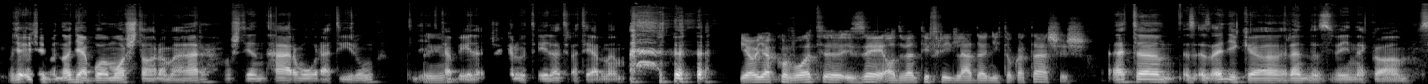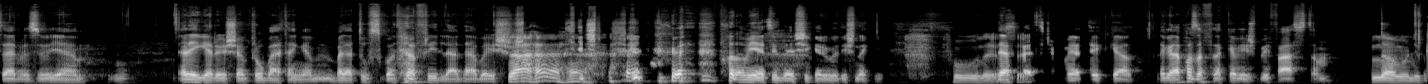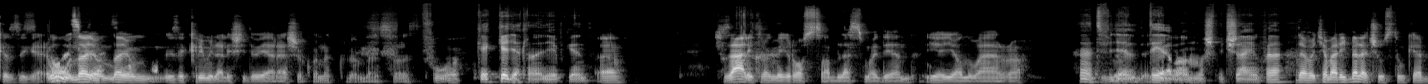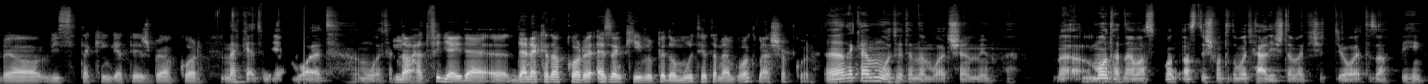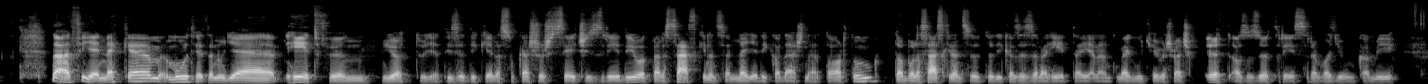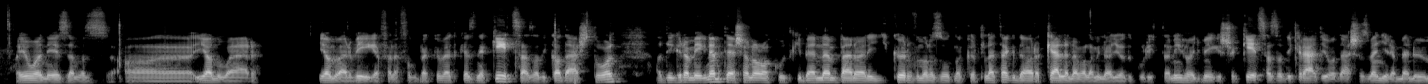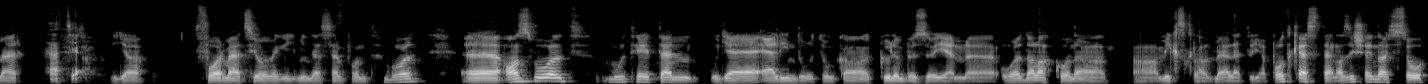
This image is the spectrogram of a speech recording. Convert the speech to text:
Úgyhogy, úgyhogy nagyjából mostanra már, most ilyen három órát írunk, hogy inkább élet, sikerült életre térnem. ja, hogy akkor volt izé, adventi Fridláda nyitogatás is? Hát ez, ez egyik rendezvénynek a szervezője elég erősen próbált engem beletuszkolni a Fridládába, és, és valamilyen szinten sikerült is neki. Fú, nagyon De szép. persze csak mértékkel. Legalább hazafele kevésbé fáztam. Na, mondjuk ez igen. Ú, nagyon, nagyon ezek kriminális időjárások vannak különben, szóval. Fú, kegyetlen egyébként. Ja. És az állítólag még rosszabb lesz majd ilyen, ilyen januárra. Hát figyelj, tél van, most mit csináljunk vele. De hogyha már így belecsúsztunk ebbe a visszatekingetésbe, akkor... Neked milyen volt a múlt Na hát figyelj, de, de neked akkor ezen kívül például múlt héten nem volt más akkor? Nekem múlt héten nem volt semmi. Mondhatnám azt, azt is mondhatom, hogy hál' Istennek kicsit jó volt ez a pihi. Na hát figyelj, nekem múlt héten ugye hétfőn jött ugye tizedikén a szokásos Szécsiz Radio, ott már a 194. adásnál tartunk, abból a 195. az ezen a héten jelent meg, úgyhogy most már csak öt, az az öt részre vagyunk, ami, ha jól nézem, az a január január vége fele fog bekövetkezni. A 200. adástól addigra még nem teljesen alakult ki bennem, pár már így körvonalazódnak ötletek, de arra kellene valami nagyot gurítani, hogy mégis a 200. rádióadás az mennyire menő már. Hát ja. Így a formáció, meg így minden szempontból. Az volt múlt héten, ugye elindultunk a különböző ilyen oldalakon, a, a Mixcloud mellett ugye a podcasttel, az is egy nagy szó,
